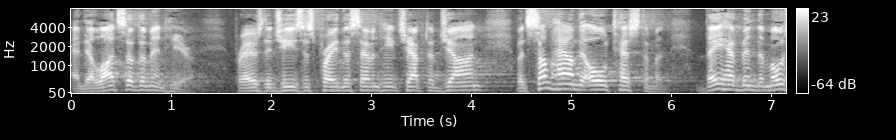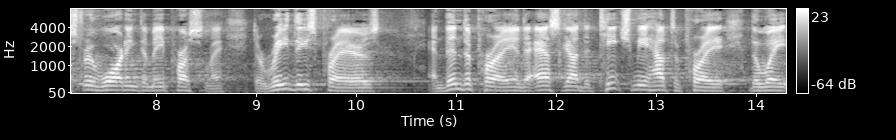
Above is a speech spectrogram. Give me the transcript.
And there are lots of them in here. Prayers that Jesus prayed in the 17th chapter of John. But somehow in the Old Testament, they have been the most rewarding to me personally to read these prayers and then to pray and to ask God to teach me how to pray the way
